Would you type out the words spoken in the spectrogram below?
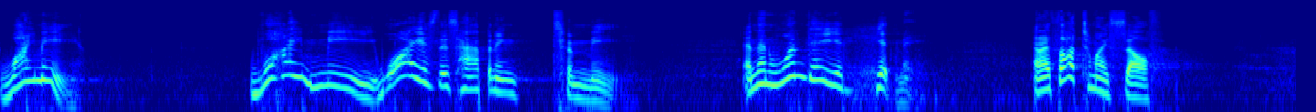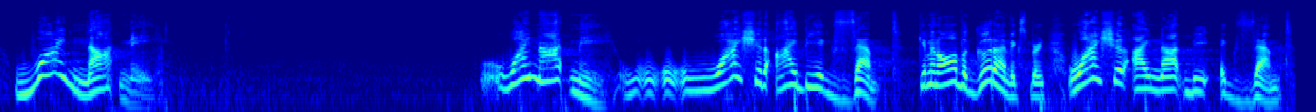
why me? Why me? Why is this happening to me? And then one day it hit me. And I thought to myself, why not me? Why not me? Why should I be exempt? Given all the good I've experienced, why should I not be exempt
